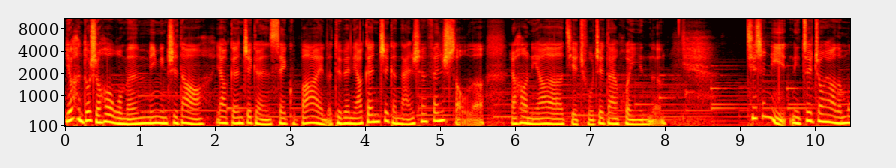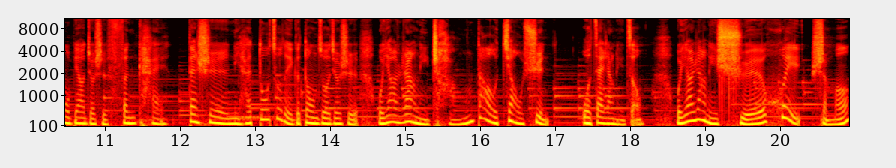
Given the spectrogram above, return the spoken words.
有很多时候，我们明明知道要跟这个人 say goodbye 了，对不对？你要跟这个男生分手了，然后你要解除这段婚姻了。其实你你最重要的目标就是分开，但是你还多做的一个动作就是，我要让你尝到教训，我再让你走。我要让你学会什么，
